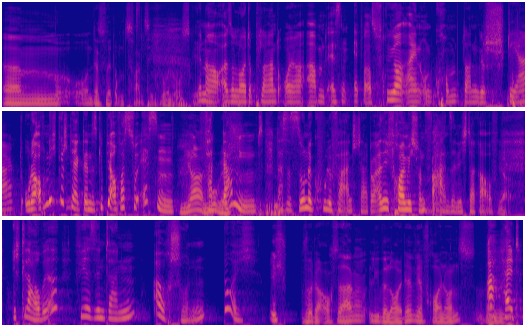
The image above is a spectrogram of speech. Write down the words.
Ähm, und es wird um 20 Uhr losgehen. Genau, also Leute, plant euer Abendessen etwas früher ein und kommt dann gestärkt. Oder auch nicht gestärkt, denn es gibt ja auch was zu essen. Ja, Verdammt, logisch. das ist so eine coole Veranstaltung. Also ich freue mich schon wahnsinnig darauf. Ja. Ich glaube, wir sind dann auch schon durch. Ich würde auch sagen, liebe Leute, wir freuen uns. ah, halt,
